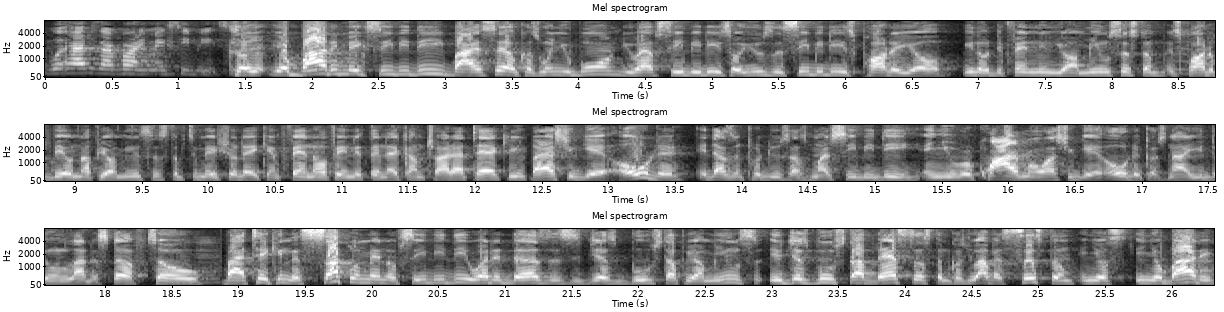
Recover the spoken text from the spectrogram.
what, how does our body make CBD? So your- your body makes CBD by itself because when you're born, you have CBD. So usually CBD is part of your, you know, defending your immune system. It's part of building up your immune system to make sure they can fend off anything that come try to attack you. But as you get older, it doesn't produce as much CBD, and you require more as you get older because now you're doing a lot of stuff. So by taking the supplement of CBD, what it does is it just boost up your immune. It just boosts up that system because you have a system in your in your body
